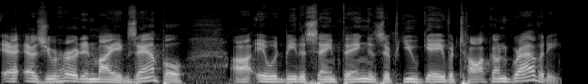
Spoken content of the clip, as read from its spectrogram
as you heard in my example, uh, it would be the same thing as if you gave a talk on gravity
